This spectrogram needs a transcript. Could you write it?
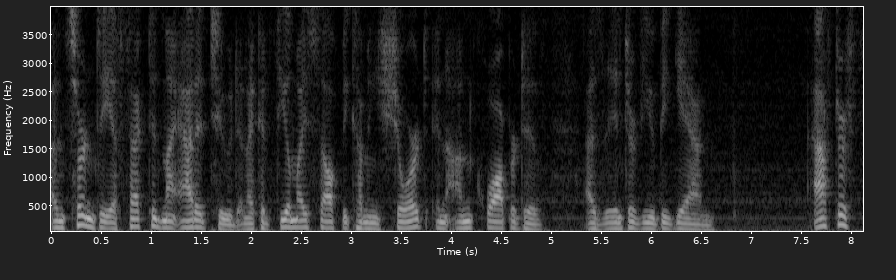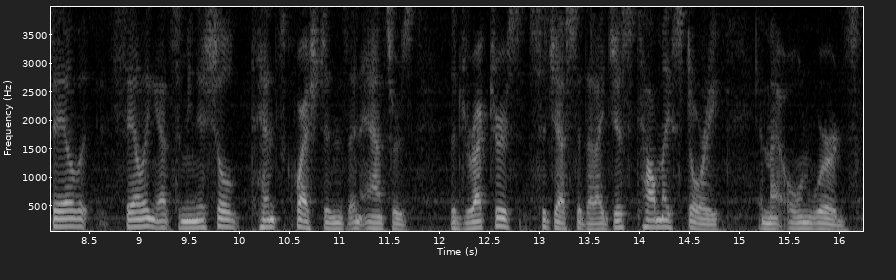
uncertainty affected my attitude, and I could feel myself becoming short and uncooperative as the interview began. After fail, failing at some initial tense questions and answers, the director suggested that I just tell my story in my own words.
